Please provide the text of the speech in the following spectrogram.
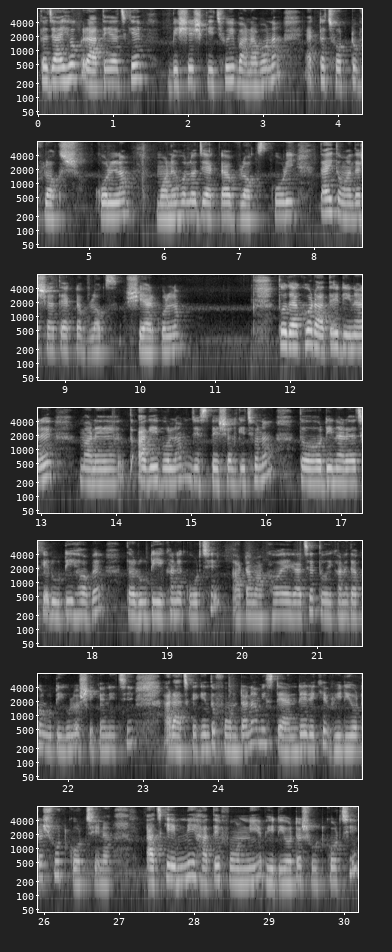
তো যাই হোক, রাতে আজকে বিশেষ কিছুই বানাবো না। একটা ছোট্ট ভ্লগস করলাম। মনে হলো যে একটা ব্লগস করি, তাই তোমাদের সাথে একটা ব্লগস শেয়ার করলাম। তো দেখো রাতে ডিনারে মানে আগেই বললাম যে স্পেশাল কিছু না, তো ডিনারে আজকে রুটি হবে। তা রুটি এখানে করছি, আটা মাখা হয়ে গেছে, তো এখানে দেখো রুটিগুলো শিখে নিচ্ছি। আর আজকে কিন্তু ফোনটা না আমি স্ট্যান্ডে রেখে ভিডিওটা শ্যুট করছি না। আজকে এমনি হাতে ফোন নিয়ে ভিডিওটা শ্যুট করছি।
